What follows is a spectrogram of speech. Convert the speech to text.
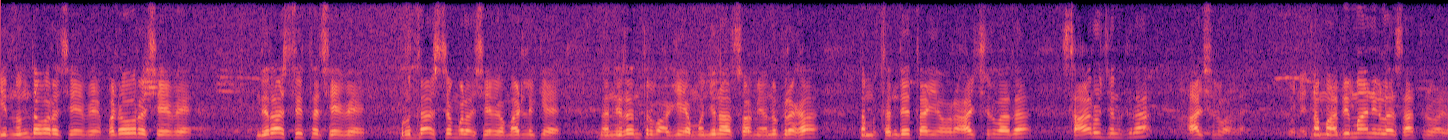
ಈ ನೊಂದವರ ಸೇವೆ, ಬಡವರ ಸೇವೆ, ನಿರಾಶ್ರಿತ ಸೇವೆ, ವೃದ್ಧಾಶ್ರಮಗಳ ಸೇವೆ ಮಾಡಲಿಕ್ಕೆ ನಾನು ನಿರಂತರವಾಗಿ ಮಂಜುನಾಥ ಸ್ವಾಮಿ ಅನುಗ್ರಹ, ನಮ್ಮ ತಂದೆ ತಾಯಿಯವರ ಆಶೀರ್ವಾದ, ಸಾರ್ವಜನಿಕರ ಆಶೀರ್ವಾದ, ನಮ್ಮ ಅಭಿಮಾನಿಗಳ ಸಾತ್ರವಾದ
